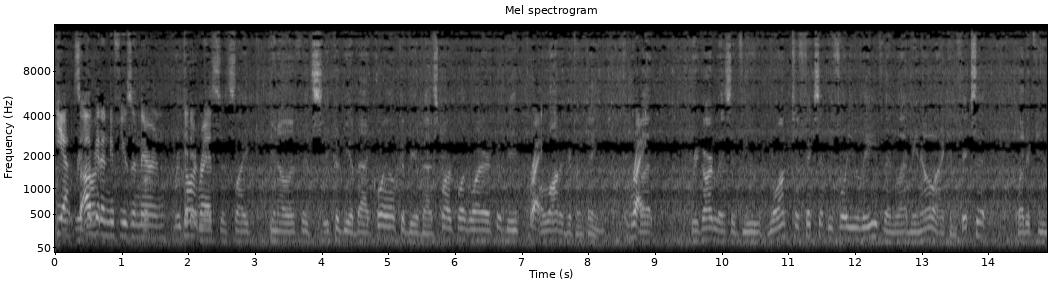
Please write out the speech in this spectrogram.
Yeah. But So I'll get a new fuse in there and get it read. Regardless, it's like you know, if it's it could be a bad coil, it could be a bad spark plug wire, it could be Right. a lot of different things. Right. But regardless, if you want to fix it before you leave, then let me know. I can fix it. But if you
